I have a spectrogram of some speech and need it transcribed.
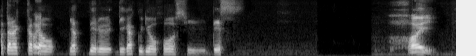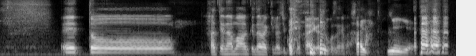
働き方をやってる理学療法士です。はい。えっと、はてなマークだらけの自己紹介ありがとうございました。はい。いえいえ。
